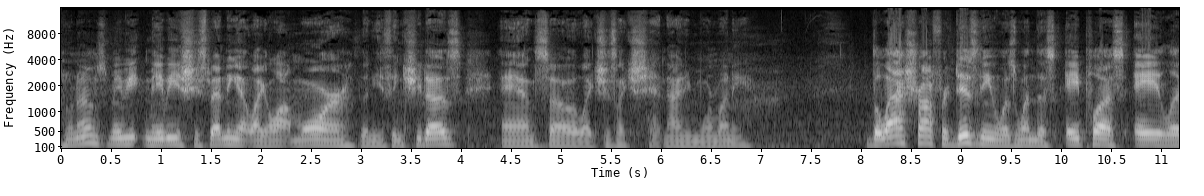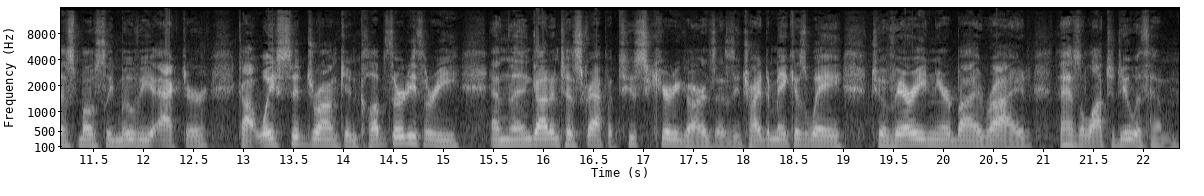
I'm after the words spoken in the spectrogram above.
Who knows? Maybe maybe she's spending it like a lot more than you think she does, and so like she's like, shit, now I need more money. The last straw for Disney was when this A plus A list mostly movie actor got wasted drunk in Club 33 and then got into a scrap with two security guards as he tried to make his way to a very nearby ride that has a lot to do with him.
